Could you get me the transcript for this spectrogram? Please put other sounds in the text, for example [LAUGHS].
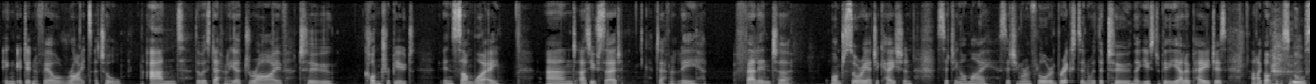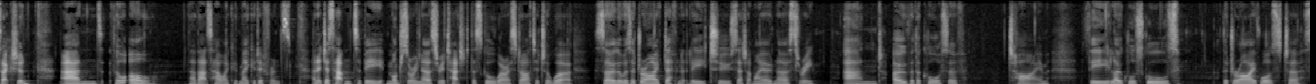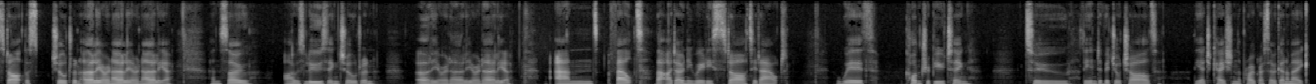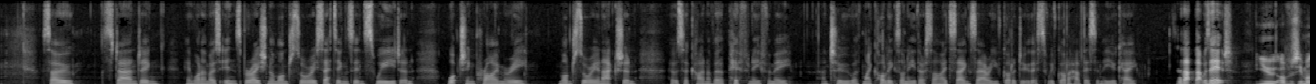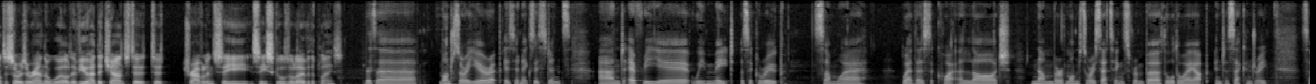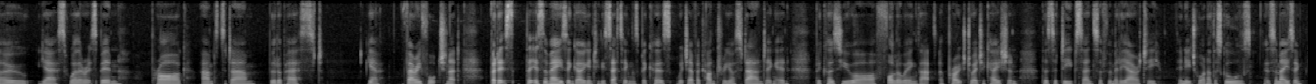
It didn't feel right at all. And there was definitely a drive to contribute in some way. And as you've said, definitely fell into Montessori education, sitting on my sitting room floor in Brixton with the tune that used to be the Yellow Pages. And I got to the school [LAUGHS] section and thought, oh, now that's how I could make a difference. And it just happened to be Montessori nursery attached to the school where I started to work. So there was a drive definitely to set up my own nursery. And over the course of time, the local schools, the drive was to start the children earlier and earlier and earlier. And so I was losing children earlier and earlier and earlier, and felt that I'd only really started out with contributing to the individual child, the education, the progress they were going to make. So, standing in one of the most inspirational Montessori settings in Sweden, watching primary Montessori in action, it was a kind of an epiphany for me and two of my colleagues on either side saying, Sarah, you've got to do this. We've got to have this in the UK. So that, that was it. You obviously Montessori's around the world. Have you had the chance to, to travel and see see schools all over the place? There's a Montessori Europe is in existence, and every year we meet as a group somewhere where there's a, quite a large number of Montessori settings from birth all the way up into secondary. So yes, whether it's been Prague, Amsterdam, Budapest. Yeah, very fortunate. But it's it's amazing going into these settings because whichever country you're standing in, because you are following that approach to education, there's a deep sense of familiarity in each one of the schools. It's amazing.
